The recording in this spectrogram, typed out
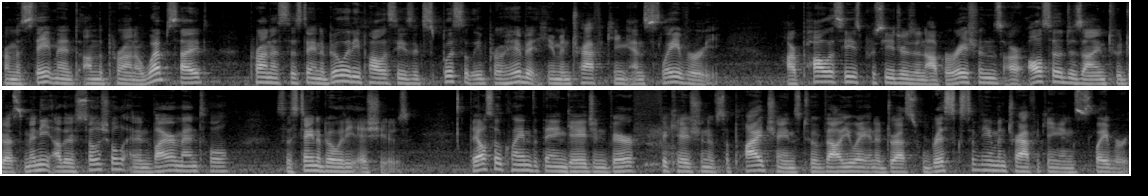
From a statement on the Prana website, Prana's sustainability policies explicitly prohibit human trafficking and slavery. Our policies, procedures, and operations are also designed to address many other social and environmental sustainability issues. They also claim that they engage in verification of supply chains to evaluate and address risks of human trafficking and slavery.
